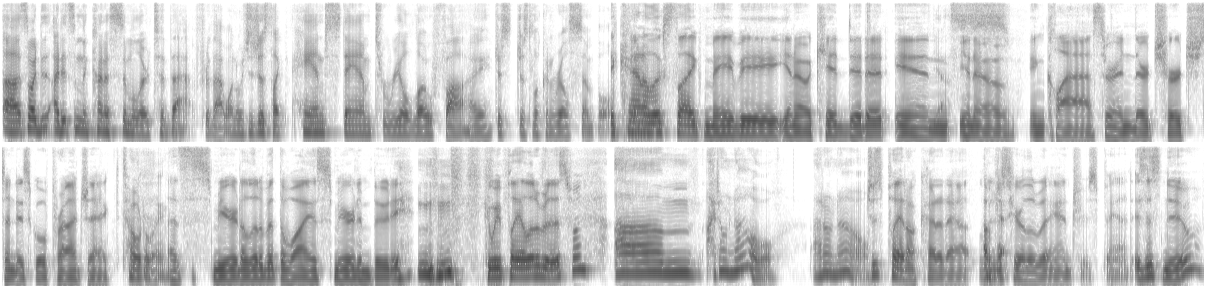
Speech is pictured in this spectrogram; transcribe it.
Uh, so I did, I did something kind of similar to that for that one, which is just like hand stamped, to real lo-fi, just just looking real simple. It kind of looks like maybe you know a kid did it in Yes. you know in class or in their church Sunday school project. totally. That's smeared a little bit. The Y is smeared in booty. Mm-hmm. Can we play a little bit of this one? Um, I don't know. I don't know. Just play it. I'll cut it out. Let me just hear a little bit of Andrew's band. Is this new?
